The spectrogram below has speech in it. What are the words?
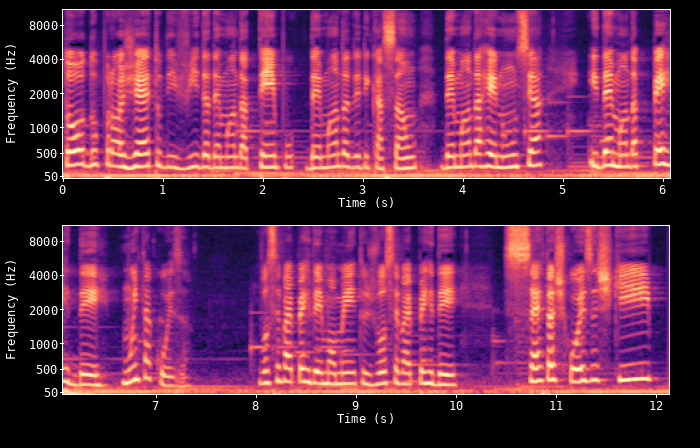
Todo projeto de vida demanda tempo, demanda dedicação, demanda renúncia e demanda perder muita coisa. Você vai perder momentos, você vai perder certas coisas que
